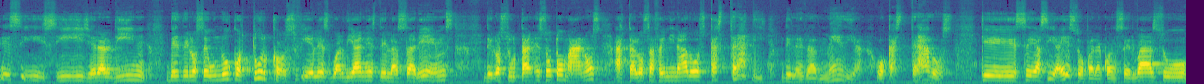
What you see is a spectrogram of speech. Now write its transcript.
Eh, sí, sí, Geraldine, desde los eunucos turcos, fieles guardianes de las harems, de los sultanes otomanos, hasta los afeminados castrati de la Edad Media, o castrados, que se hacía eso para conservar su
